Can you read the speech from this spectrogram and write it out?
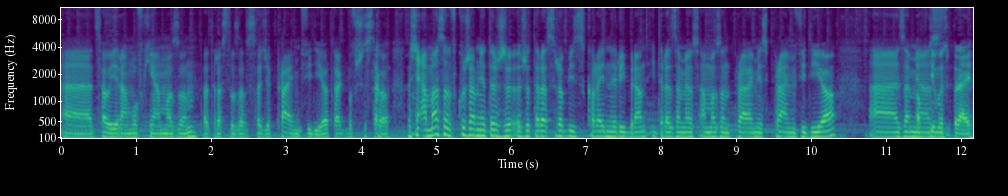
e, całej ramówki Amazon, a teraz to w zasadzie Prime Video, tak? Bo wszystko... Tak. Właśnie Amazon wkurza mnie też, że, że teraz robi kolejny rebrand i teraz zamiast Amazon Prime jest Prime Video, E, zamiast, Optimus Prime.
